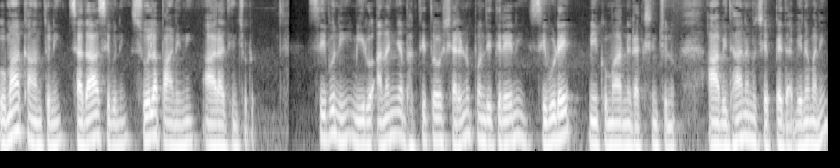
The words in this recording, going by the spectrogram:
ఉమాకాంతుని సదాశివుని శూలపాణిని ఆరాధించుడు. శివుని మీరు అనన్య భక్తితో శరణు పొందితిరేని శివుడే మీ కుమారుని రక్షించును. ఆ విధానము చెప్పేద వినమని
